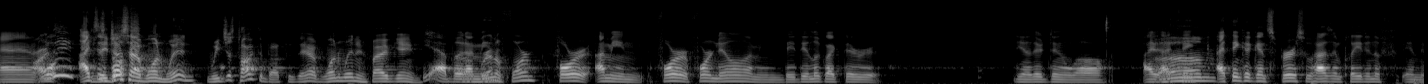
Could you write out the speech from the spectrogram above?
And Are well, they? I just they just have one win. We just talked about this. They have one win in five games. Yeah, but I Uh, we're in a mean- form. four. I mean four four nil. I mean they, they look like they're, you know, they're doing well. I, I Um, think I think against Spurs, who hasn't played in a f- in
